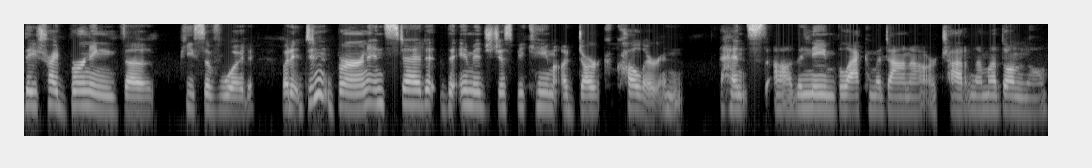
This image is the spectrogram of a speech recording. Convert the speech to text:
they tried burning the piece of wood, but it didn't burn. Instead, the image just became a dark color, and hence uh, the name Black Madonna or Czarna Madonna.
